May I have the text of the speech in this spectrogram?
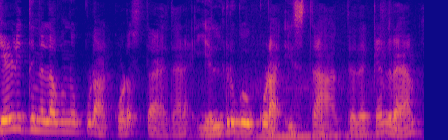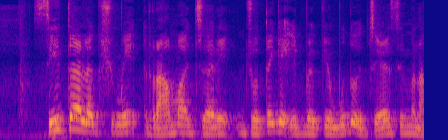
ಕೇಳಿದ್ದನ್ನೆಲ್ಲವನ್ನು ಕೂಡ ಕೊಡಿಸ್ತಾ ಇದ್ದಾರೆ. ಎಲ್ರಿಗೂ ಕೂಡ ಇಷ್ಟ ಆಗ್ತದೆ. ಯಾಕೆಂದರೆ ಸೀತಾಲಕ್ಷ್ಮಿ ರಾಮಾಚಾರಿ ಜೊತೆಗೆ ಇರಬೇಕೆಂಬುದು ಜಯಸಿಂಹನ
